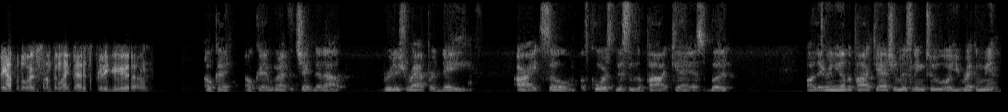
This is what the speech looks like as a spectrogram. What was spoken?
Capital or something like that. It's pretty good though. Okay. Okay, we're gonna have to check that out. British rapper Dave. All right, so of course this is a podcast, but are there any other podcasts you're listening to or you recommend?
